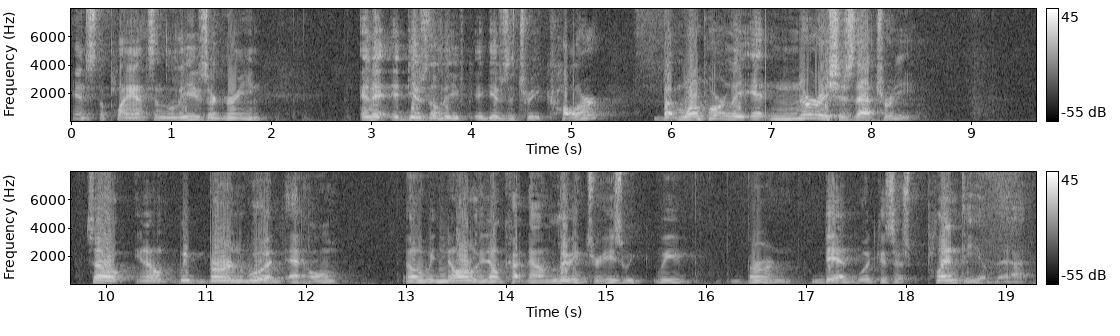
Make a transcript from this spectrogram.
hence the plants and the leaves are green. And it, it gives the leaf, it gives the tree color, but more importantly, it nourishes that tree. So, you know, we burn wood at home. Uh, we normally don't cut down living trees. We, we burn dead wood because there's plenty of that.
